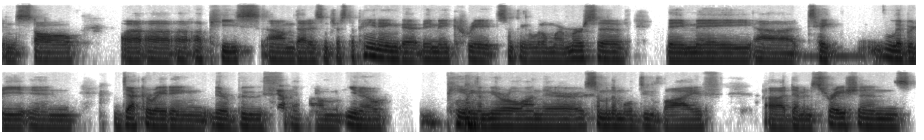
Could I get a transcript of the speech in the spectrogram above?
install a, a piece um, that isn't just a painting. They, they may create something a little more immersive. They may uh, take liberty in decorating their booth. Yeah. Um, you know, painting a mural on there. Some of them will do live uh, demonstrations.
